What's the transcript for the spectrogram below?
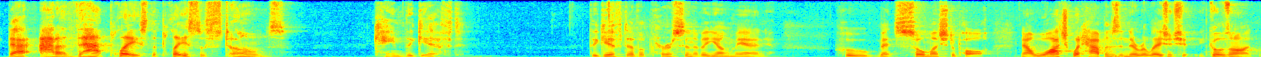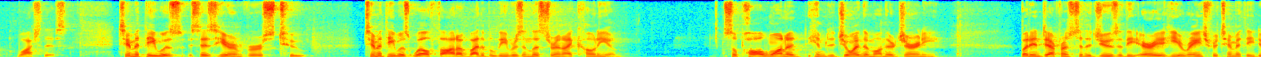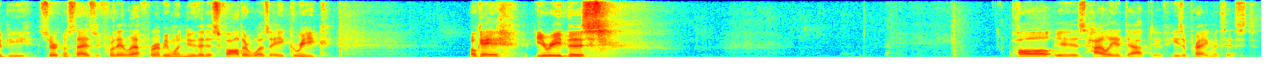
That out of that place, the place of stones, came the gift. The gift of a person, of a young man who meant so much to Paul. Now, watch what happens in their relationship. It goes on. Watch this. Timothy was, it says here in verse 2, Timothy was well thought of by the believers in Lystra and Iconium. So Paul wanted him to join them on their journey. But in deference to the Jews of the area, he arranged for Timothy to be circumcised before they left, for everyone knew that his father was a Greek. Okay, you read this. Paul is highly adaptive, he's a pragmatist.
